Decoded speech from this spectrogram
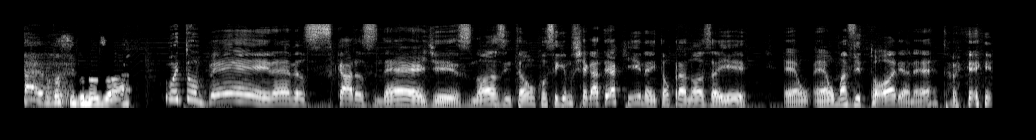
Ah, eu não consigo não zoar. Muito bem, né, meus caros nerds. Nós então conseguimos chegar até aqui, né? Então, para nós aí, é, um, é uma vitória, né? Também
